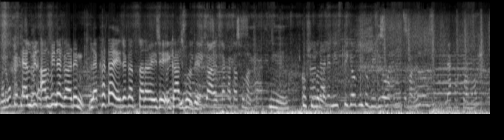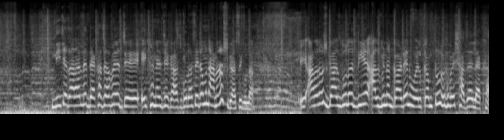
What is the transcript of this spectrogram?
মানে উপরে অ্যালভিন গার্ডেন লেখাটা এই জায়গা তারা এই যে গাছগুলো দেয় লেখাটা যায়। হুম খুব সুন্দর লাগে। নিচ থেকেও কিন্তু ভিডিও নিতে পারেন। লেখা সহ। নিচে দাঁড়ালে দেখা যাবে যে এখানে যে গাছগুলো আছে এটা মানে আনারস গাছ এগুলা। এই আনারস গাছগুলো দিয়ে আলবিনা গার্ডেন ওয়েলকাম টু এভাবে সাজায় লেখা।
